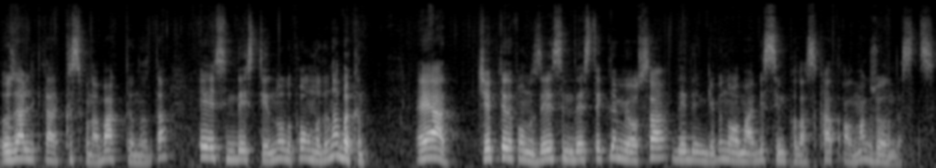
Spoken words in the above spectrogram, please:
özellikler kısmına baktığınızda e-sim desteğinin olup olmadığına bakın. Eğer cep telefonunuz e-sim desteklemiyorsa dediğim gibi normal bir SIM Plus kart almak zorundasınız.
